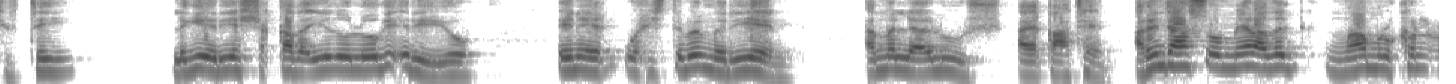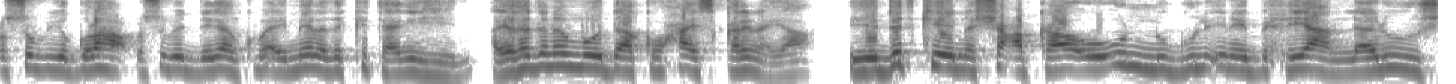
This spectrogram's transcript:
jirtay laga eriyo shaqada iyadoo looga eriyo inay wax isdaba mariyeen ama laaluush ay qaateen arrintaasoo meel adag maamulkan cusub iyo golaha cusub ee deegaankuba ay meel adag ka taagan yihiin ayaad haddana moodaa kooxa isqarinaya iyo dadkeena shacabkaa oo u nugul inay bixiyaan laaluush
